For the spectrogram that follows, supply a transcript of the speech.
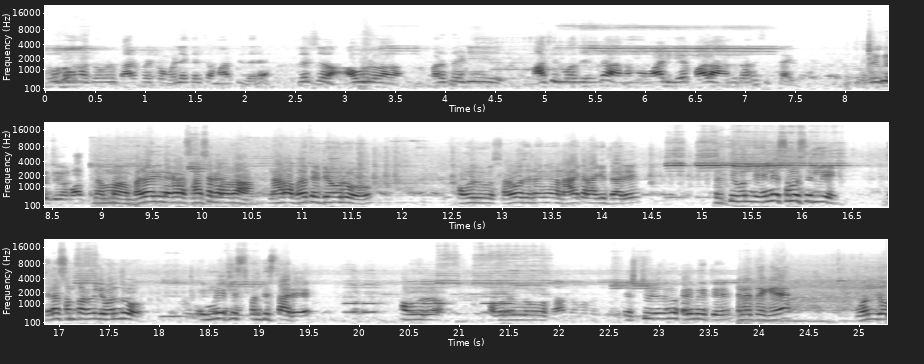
ನೂರ್ ಮೊಹಮ್ಮದ್ ಅವರು ಕಾರ್ಪೊರೇಟರ್ ಒಳ್ಳೆ ಕೆಲಸ ಮಾಡ್ತಿದ್ದಾರೆ. ಪ್ಲಸ್ ಅವರು ಭರತ್ ರೆಡ್ಡಿ ಆಶೀರ್ವಾದದಿಂದ ನಮ್ಮ ವಾರ್ಡ್ಗೆ ಬಹಳ ಅನುದಾನ ಸಿಗ್ತಾ ಇದೆ. ನಮ್ಮ ಬಳ್ಳಾರಿ ನಗರ ಶಾಸಕರಾದ ನಾರಾ ಭರತ್ ರೆಡ್ಡಿ ಅವರು ಅವರು ಸರ್ವ ಜನಾಂಗ ನಾಯಕರಾಗಿದ್ದಾರೆ. ಪ್ರತಿಯೊಂದು ಏನೇ ಸಮಸ್ಯೆ ಇರಲಿ, ಜನಸಂಪರ್ಕದಲ್ಲಿ ಬಂದು ಇಮಿಡಿಯೇಟ್ಲಿ ಸ್ಪಂದಿಸ್ತಾರೆ. ಅವರು, ಅವರನ್ನು ಎಷ್ಟು ಹೇಳಿದ್ರು ಕಡಿಮೆ ಐತೆ. ಜನತೆಗೆ ಒಂದು,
